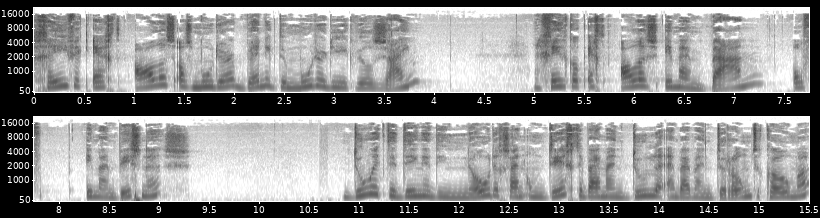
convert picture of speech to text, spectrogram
Geef ik echt alles als moeder? Ben ik de moeder die ik wil zijn? En geef ik ook echt alles in mijn baan of in mijn business? Doe ik de dingen die nodig zijn om dichter bij mijn doelen en bij mijn droom te komen?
